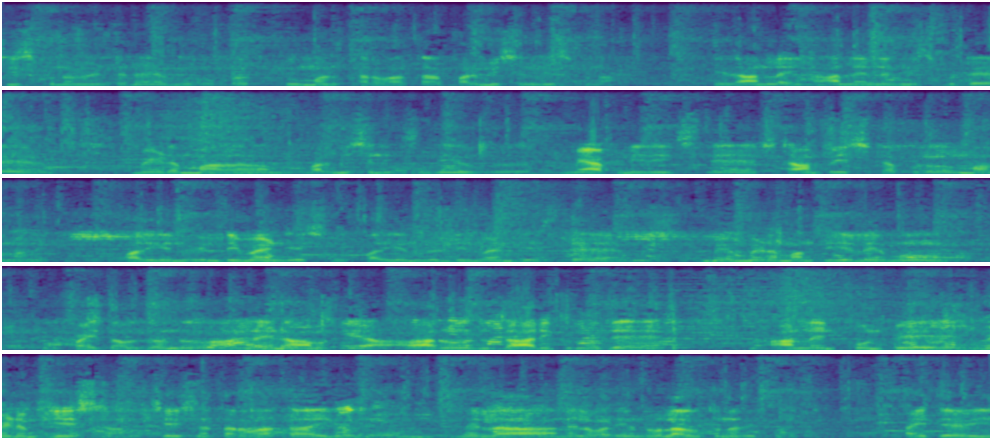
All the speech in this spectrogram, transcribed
తీసుకున్న వెంటనే ఒక టూ మంత్స్ తర్వాత పర్మిషన్ తీసుకున్నా. ఇది ఆన్లైన్. ఆన్లైన్లో తీసుకుంటే మేడం మా పర్మిషన్ ఇచ్చింది మ్యాప్ మీద ఇస్తే స్టాంప్ వేసేటప్పుడు మమ్మల్ని పదిహేను వేలు డిమాండ్ చేసింది. పదిహేను వేలు డిమాండ్ చేస్తే మేము మేడం అంత ఇవ్వలేము ఇప్పుడు ఫైవ్ థౌజండ్ ఆన్లైన్ ఆమెకి ఆ రోజు తారీఖు రోజే ఆన్లైన్ ఫోన్పే మేడంకి చేసిన చేసిన తర్వాత ఇక నెల నెల పదిహేను రోజులు అవుతున్నది ఇప్పుడు. అయితే ఈ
